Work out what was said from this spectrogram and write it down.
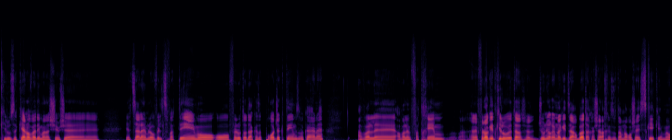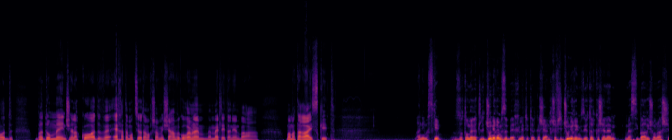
כאילו, זה כן עובד עם אנשים שיצא להם להוביל צוותים, או, או אפילו, אתה יודע, כזה פרויקט טימס וכאלה. אבל, אה, אבל הם מפתחים, אני אפילו אגיד כאילו יותר של ג'וניורים נגיד, זה הרבה יותר קשה להכניס אותם לראש העסקי, כי הם מאוד בדומיין של הקוד, ואיך אתה מוציא אותם עכשיו משם, וגורם להם באמת להתעניין ב, במטרה העסקית. אני מסכים. זאת אומרת, לג'וניורים זה בהחלט יותר קשה. אני חושב שג'וניורים זה יותר קשה להם מהסיבה הראשונה ש,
